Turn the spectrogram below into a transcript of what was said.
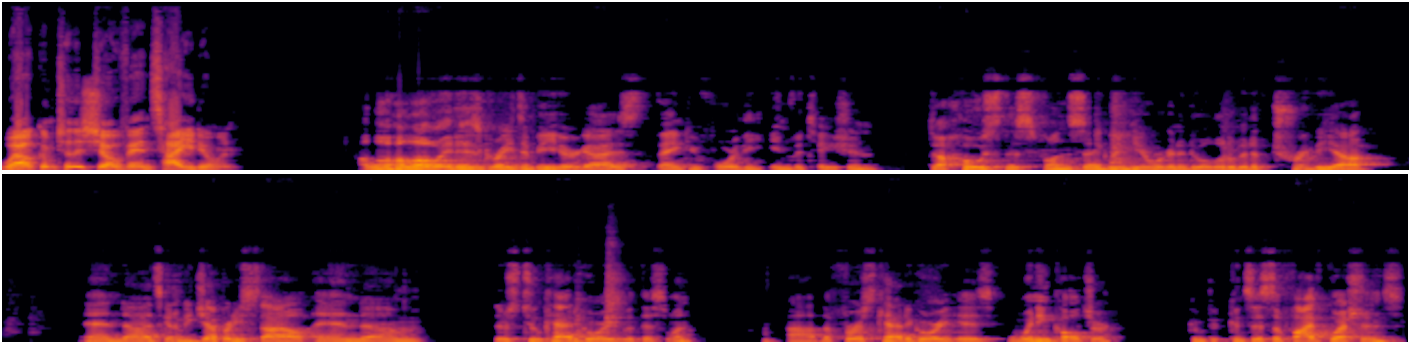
Welcome to the show, Vince. How you doing? Hello, hello. It is great to be here, guys. Thank you for the invitation to host this fun segment here. We're going to do a little bit of trivia, and uh, it's going to be Jeopardy style. And um, there's two categories with this one. Uh, the first category is winning culture, com- consists of five questions.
